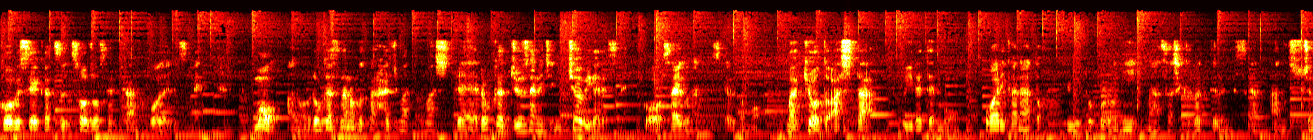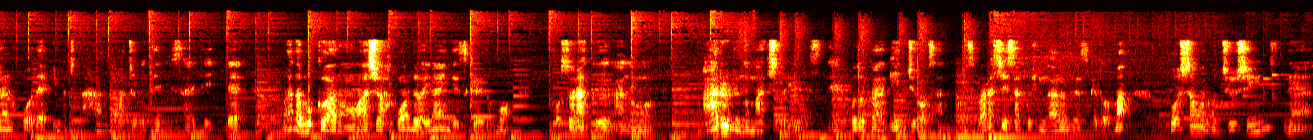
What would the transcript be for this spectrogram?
神戸生活創造センターの方でですね、もうあの6月7日から始まってまして、6月13日日曜日がですね、こう最後なんですけれども、まあ今日と明日入れても終わりかなというところに、ま、差し掛かってるんですが、あのそちらの方で今ちょっと版画がちょっと展示されていて、まだ僕はあの足を運んではいないんですけれども、おそらくあのアルルの街というですね、細川銀次郎さんの素晴らしい作品があるんですけど、まあ、こうしたものを中心にですね、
